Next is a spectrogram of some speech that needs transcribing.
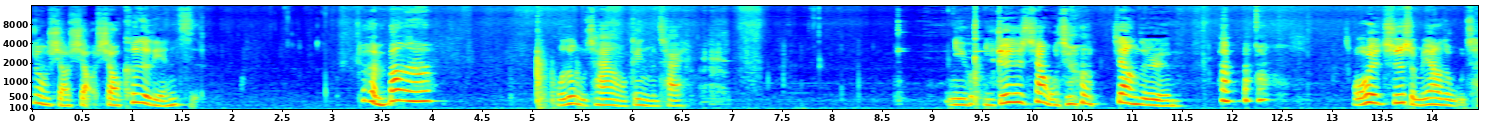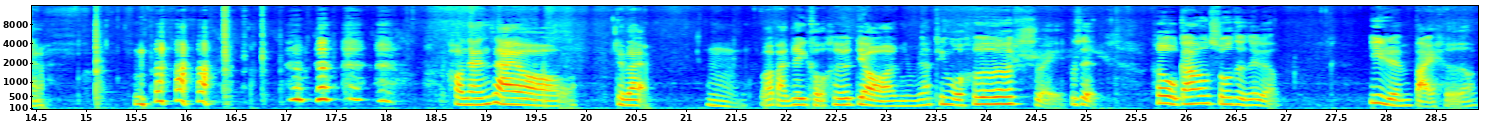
那种小小小颗的莲子，就很棒啊！我的午餐，我给你们猜，你你觉得像我这样这样的人，我会吃什么样的午餐？好难猜哦，对不对？嗯，我要把这一口喝掉啊！你们要听我喝水，不是喝我刚刚说的这个薏仁百合。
